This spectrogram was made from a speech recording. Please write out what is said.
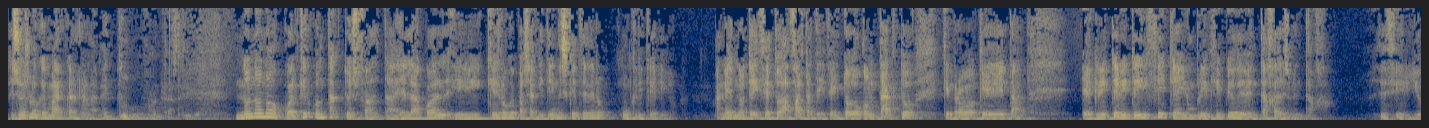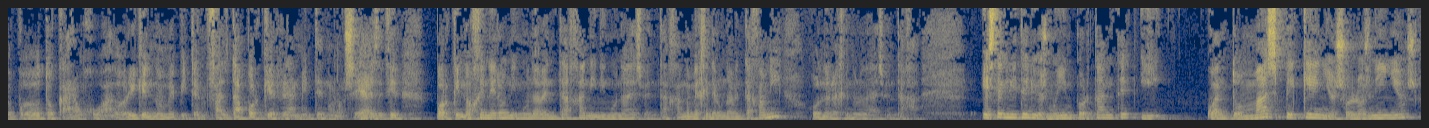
Eso es lo que marca el reglamento. Tú, fantástico. No, no, no, cualquier contacto es falta, en la cual, eh, ¿qué es lo que pasa? Que tienes que tener un criterio, No te dice toda falta, te dice todo contacto que provoque tal. El criterio te dice que hay un principio de ventaja-desventaja. Es decir, yo puedo tocar a un jugador y que no me piten falta porque realmente no lo sea. Es decir, porque no genero ninguna ventaja ni ninguna desventaja. No me genera una ventaja a mí o no le genero una desventaja. Este criterio es muy importante y cuanto más pequeños son los niños,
